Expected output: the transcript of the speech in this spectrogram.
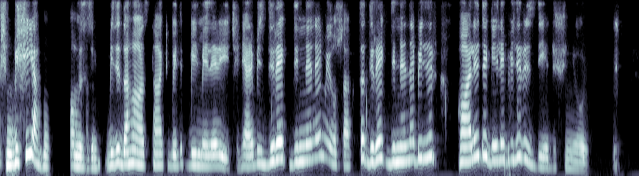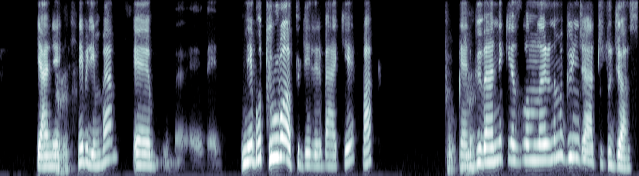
şimdi bir şey yapmamız lazım. Bizi daha az takip edip bilmeleri için. Yani biz direkt dinlenemiyorsak da direkt dinlenebilir hale de gelebiliriz diye düşünüyorum. Yani evet. ne bileyim ben e, ne bu Truva atı gelir belki bak. Çok güzel. Yani güvenlik yazılımlarını mı güncel tutacağız?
